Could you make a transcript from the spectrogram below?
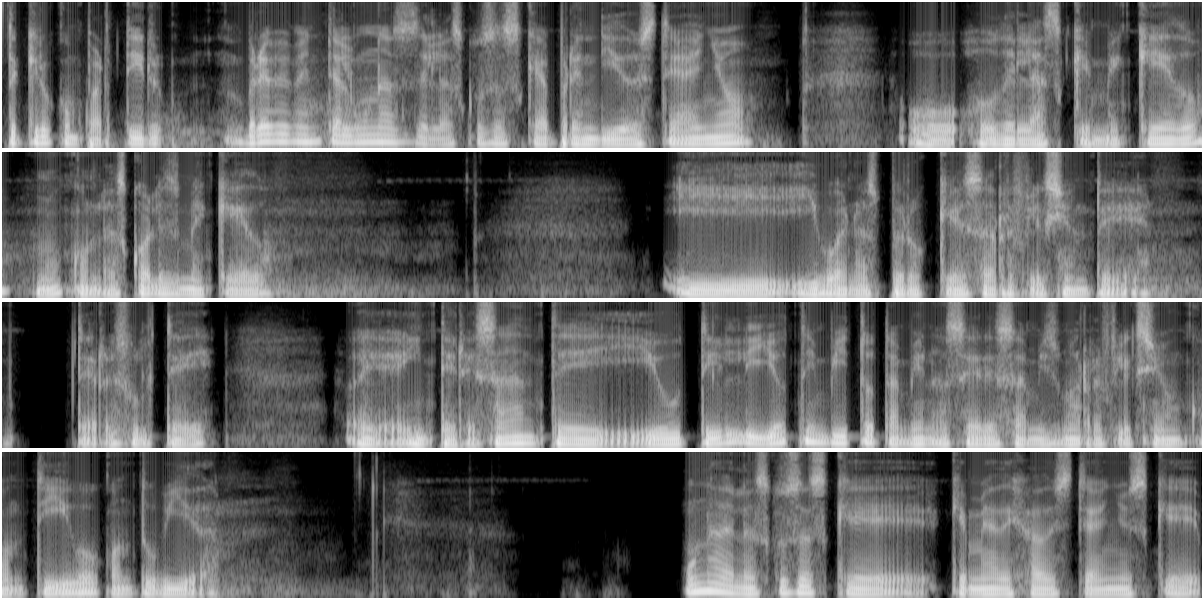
te quiero compartir brevemente algunas de las cosas que he aprendido este año o, de las que me quedo, ¿no? Con las cuales me quedo. Y, bueno, espero que esa reflexión te, te resulte eh, interesante y útil y yo te invito también a hacer esa misma reflexión contigo, con tu vida. Una de las cosas que, me ha dejado este año es que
